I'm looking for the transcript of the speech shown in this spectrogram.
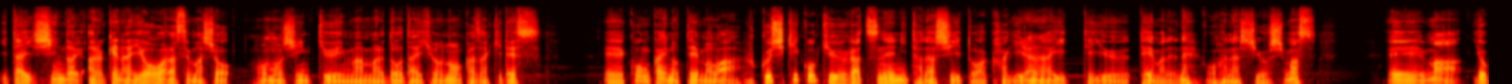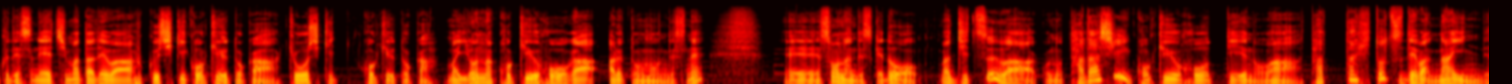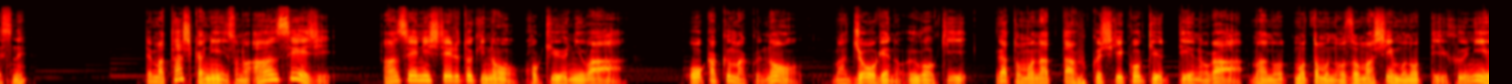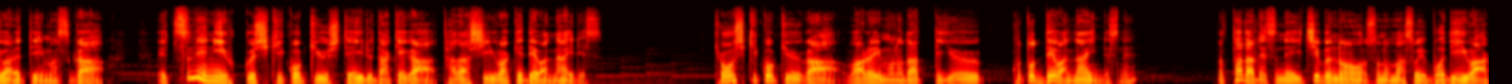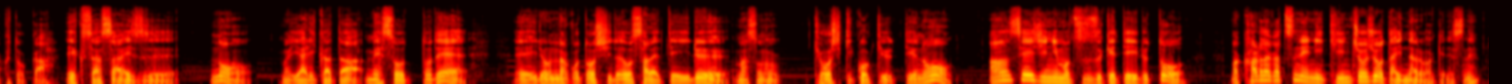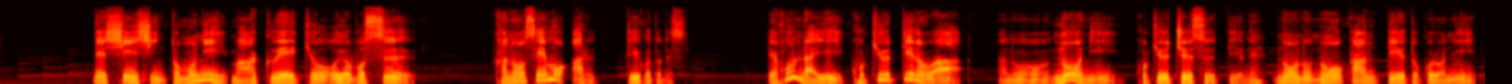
痛いしんどい歩けないを終わらせましょう。訪問鍼灸院まんまる堂代表の岡崎です、えー今回のテーマは腹式呼吸が常に正しいとは限らないっていうテーマでねお話をします。えーまあよくですね巷では腹式呼吸とか胸式呼吸とか、まあ、いろんな呼吸法があると思うんですね。えーそうなんですけど、まあ、実はこの正しい呼吸法っていうのはたった一つではないんですね。でまあ確かにその安静時安静にしている時の呼吸には横隔膜の、まあ、上下の動きが伴った腹式呼吸っていうのが、まあ、の最も望ましいものっていうふうに言われていますがえ常に腹式呼吸しているだけが正しいわけではないです。胸式呼吸が悪いものだっていうことではないんですね。まあただですね一部のそのまあそういうボディーワークとかエクササイズのまあやり方メソッドで、えーいろんなことを指導されている、まあ、その胸式呼吸っていうのを安静時にも続けていると、まあ、体が常に緊張状態になるわけですね。で心身ともに、まあ、悪影響を及ぼす可能性もあるっていうことです。で本来呼吸っていうのはあの脳に呼吸中枢っていうね脳の脳幹っていうところに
